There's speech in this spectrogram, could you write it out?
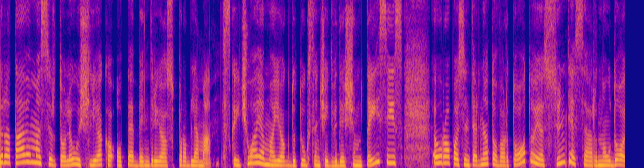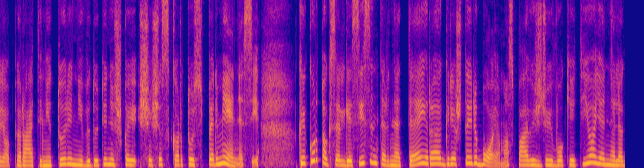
piratavimas ir toliau išlieka opia bendrijos problema. Skaičiuojama jog du tūkstančiai dvidešimtaisiais europos interneto vartotojas siuntėsi ar naudojo piratinį turinį vidutiniškai šešis kartus per mėnesį kai kur toks elgesys internete yra griežtai ribojamas. Pavyzdžiui vokietijoje nele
